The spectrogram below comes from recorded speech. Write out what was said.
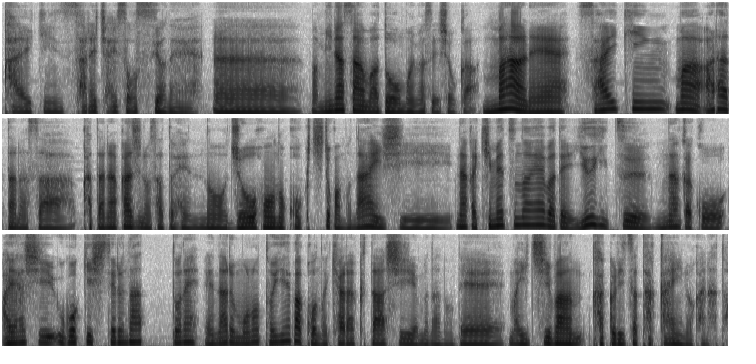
解禁されちゃいそうっすよね。うーん。まあ、皆さんはどう思いますでしょうか？まあね、最近、まあ新たなさ、刀鍛冶の里編の情報の告知とかもないし、なんか鬼滅の刃で唯一、なんかこう怪しい動きしてるなってとね、なるものといえばこのキャラクター CM なので、まあ一番確率は高いのかなと。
